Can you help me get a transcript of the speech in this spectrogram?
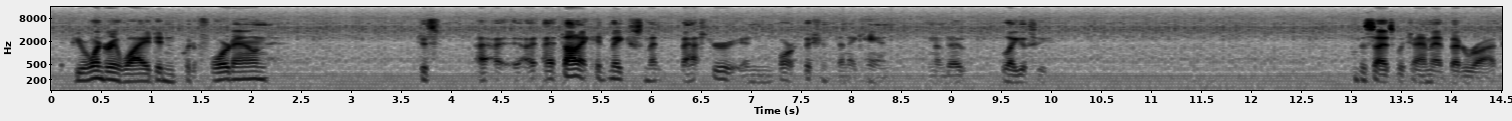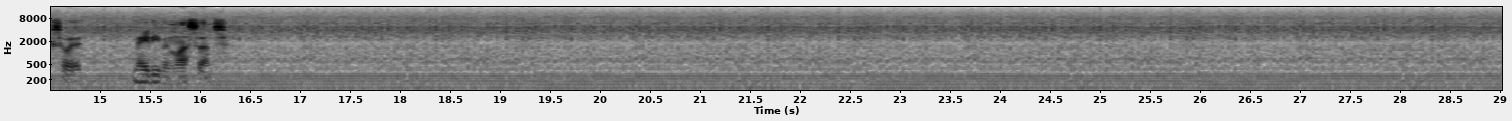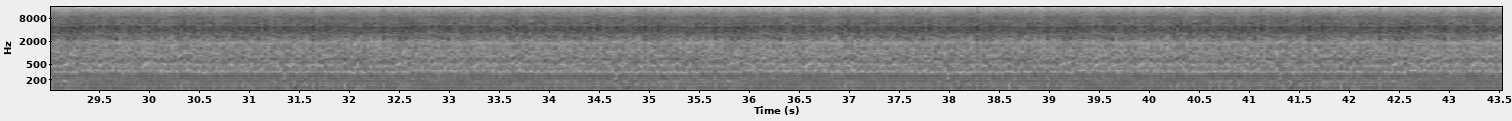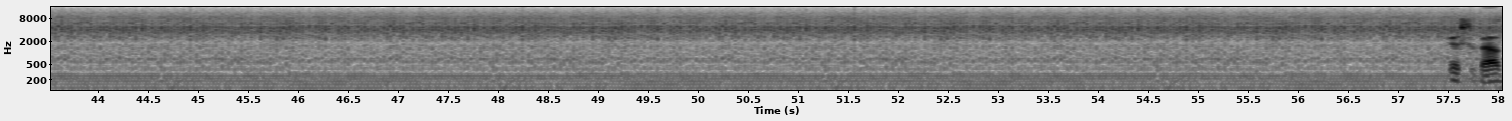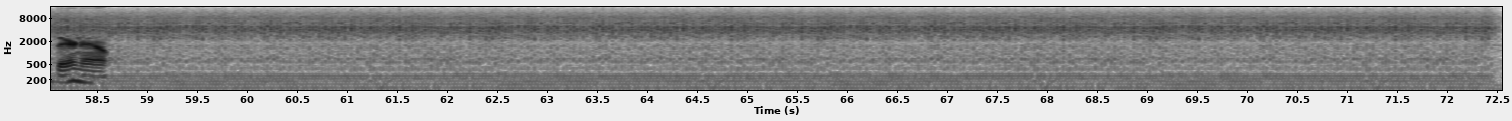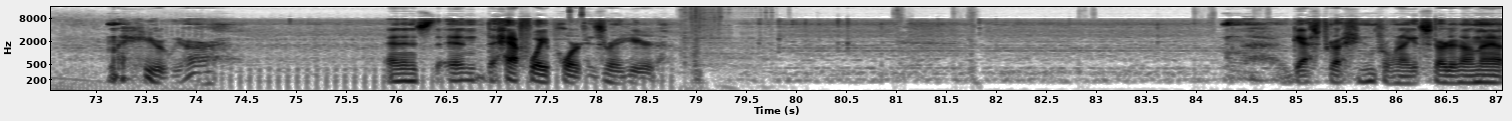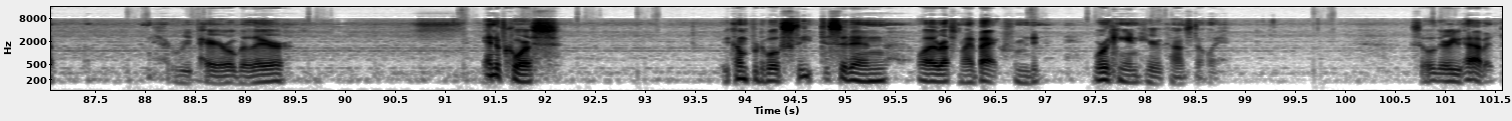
If you're wondering why I didn't put a floor down, just I, I, I, thought I could make cement faster and more efficient than I can in the Legacy. Besides which I'm at Bedrock, so it made even less sense. Just about there now. Here we are. And it's and the halfway port is right here. Gas production for when I get started on that repair over there. And of course, a comfortable seat to sit in while I rest my back from working in here constantly. So there you have it.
